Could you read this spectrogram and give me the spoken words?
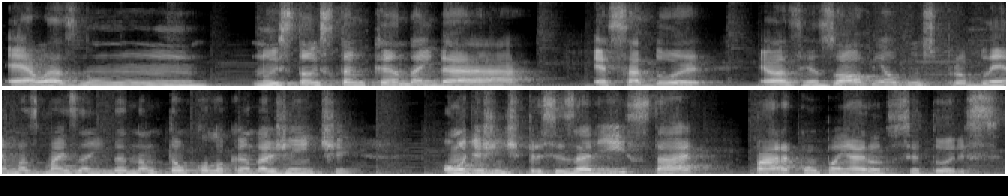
elas não, não estão estancando ainda essa dor. Elas resolvem alguns problemas, mas ainda não estão colocando a gente onde a gente precisaria estar para acompanhar outros setores.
